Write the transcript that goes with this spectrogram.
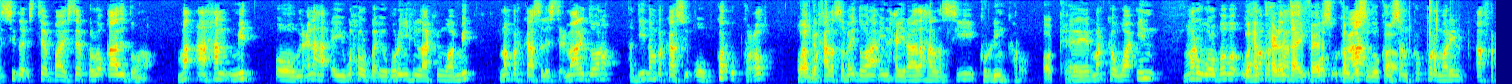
sida step by stepka loo qaadi doono ma ahan mid oo micnaha ay wax walba ay qoran yihiin laakiin waa mid numberkaas la isticmaali doono haddii numberkaasi oo kor u kaco waxaa la samayn doonaa in xayiraadaha la sii kordhin karo. Marka waa in mar walbaba uusan ka kormarin afar.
